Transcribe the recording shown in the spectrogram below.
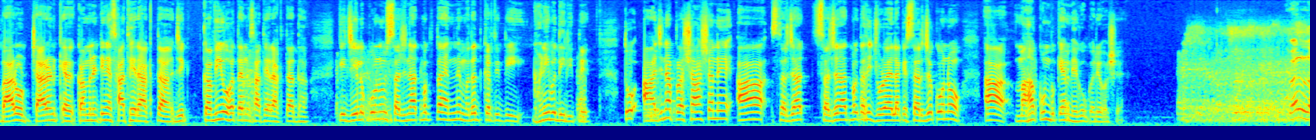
બારોટ ચારણ કમ્યુનિટીને સાથે રાખતા જે કવિઓ હતા એમને સાથે રાખતા હતા કે જે લોકોનું સર્જનાત્મકતા એમને મદદ કરતી હતી ઘણી બધી રીતે તો આજના પ્રશાસને આ સર્જા, સર્જનાત્મકતાથી જોડાયેલા કે સર્જકોનો આ મહાકુંભ કેમ ભેગો કર્યો હશે? વેલ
